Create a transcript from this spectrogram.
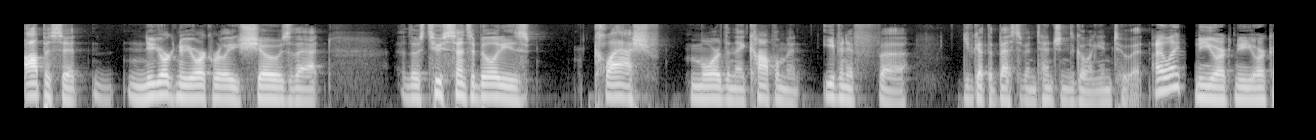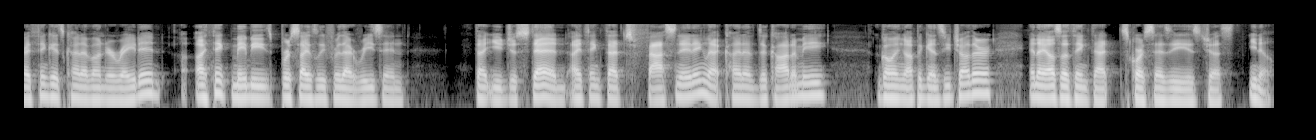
opposite. New York, New York really shows that those two sensibilities clash more than they complement, even if uh, you've got the best of intentions going into it. I like New York, New York. I think it's kind of underrated. I think maybe it's precisely for that reason that you just said. I think that's fascinating, that kind of dichotomy going up against each other. And I also think that Scorsese is just, you know,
